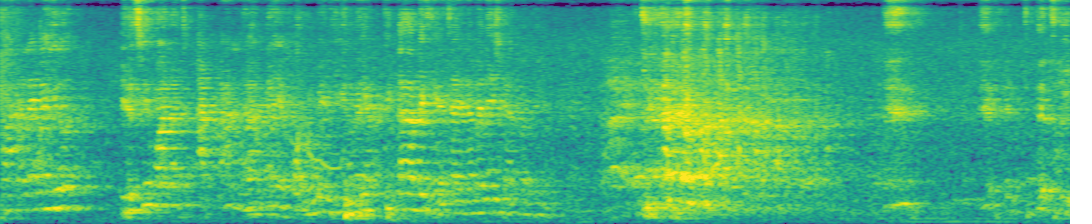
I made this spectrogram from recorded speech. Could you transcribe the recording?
ผ่านอะไรมาเยอะ เดี๋ยวเชื่อว่าน่าจะอัดอั้นนะน่าจะปล่อยบนเวทีนะเนี่ยพี่ต้าไม่เสียใจนะไม่ได้แชมป์ครับพี่ที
